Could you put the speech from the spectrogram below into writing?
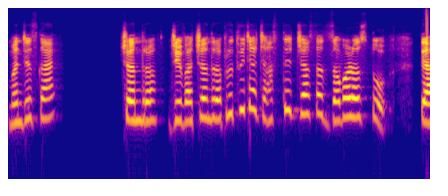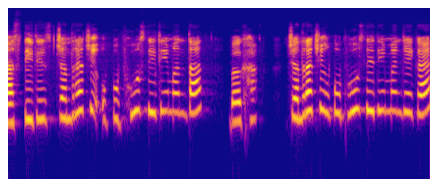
म्हणजेच काय? चंद्र जेव्हा चंद्र पृथ्वीच्या जास्तीत जास्त जवळ असतो त्या स्थितीत चंद्राची उपभू स्थिती म्हणतात. बघा चंद्राची उपभू स्थिती म्हणजे काय?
